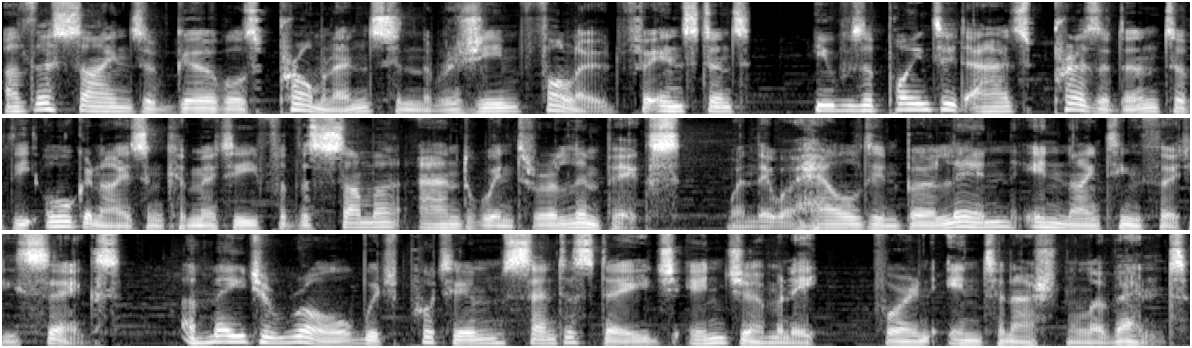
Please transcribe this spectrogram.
Other signs of Goebbels' prominence in the regime followed, for instance, he was appointed as president of the organizing committee for the Summer and Winter Olympics, when they were held in Berlin in 1936 a major role which put him center stage in Germany for an international event.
